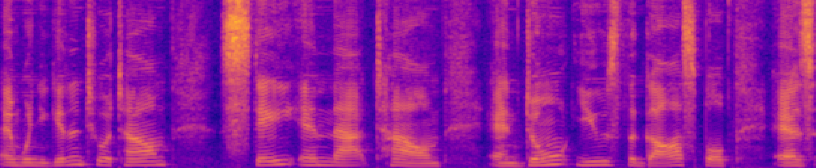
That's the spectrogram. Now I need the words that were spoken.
And when you get into a town, stay in that town and don't use the gospel as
